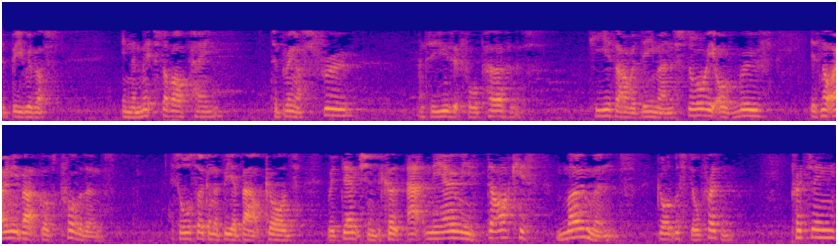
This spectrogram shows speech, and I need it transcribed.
to be with us in the midst of our pain, to bring us through, and to use it for a purpose. He is our Redeemer. And the story of Ruth is not only about God's providence, it's also going to be about God's redemption because at Naomi's darkest moments, God was still present, putting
